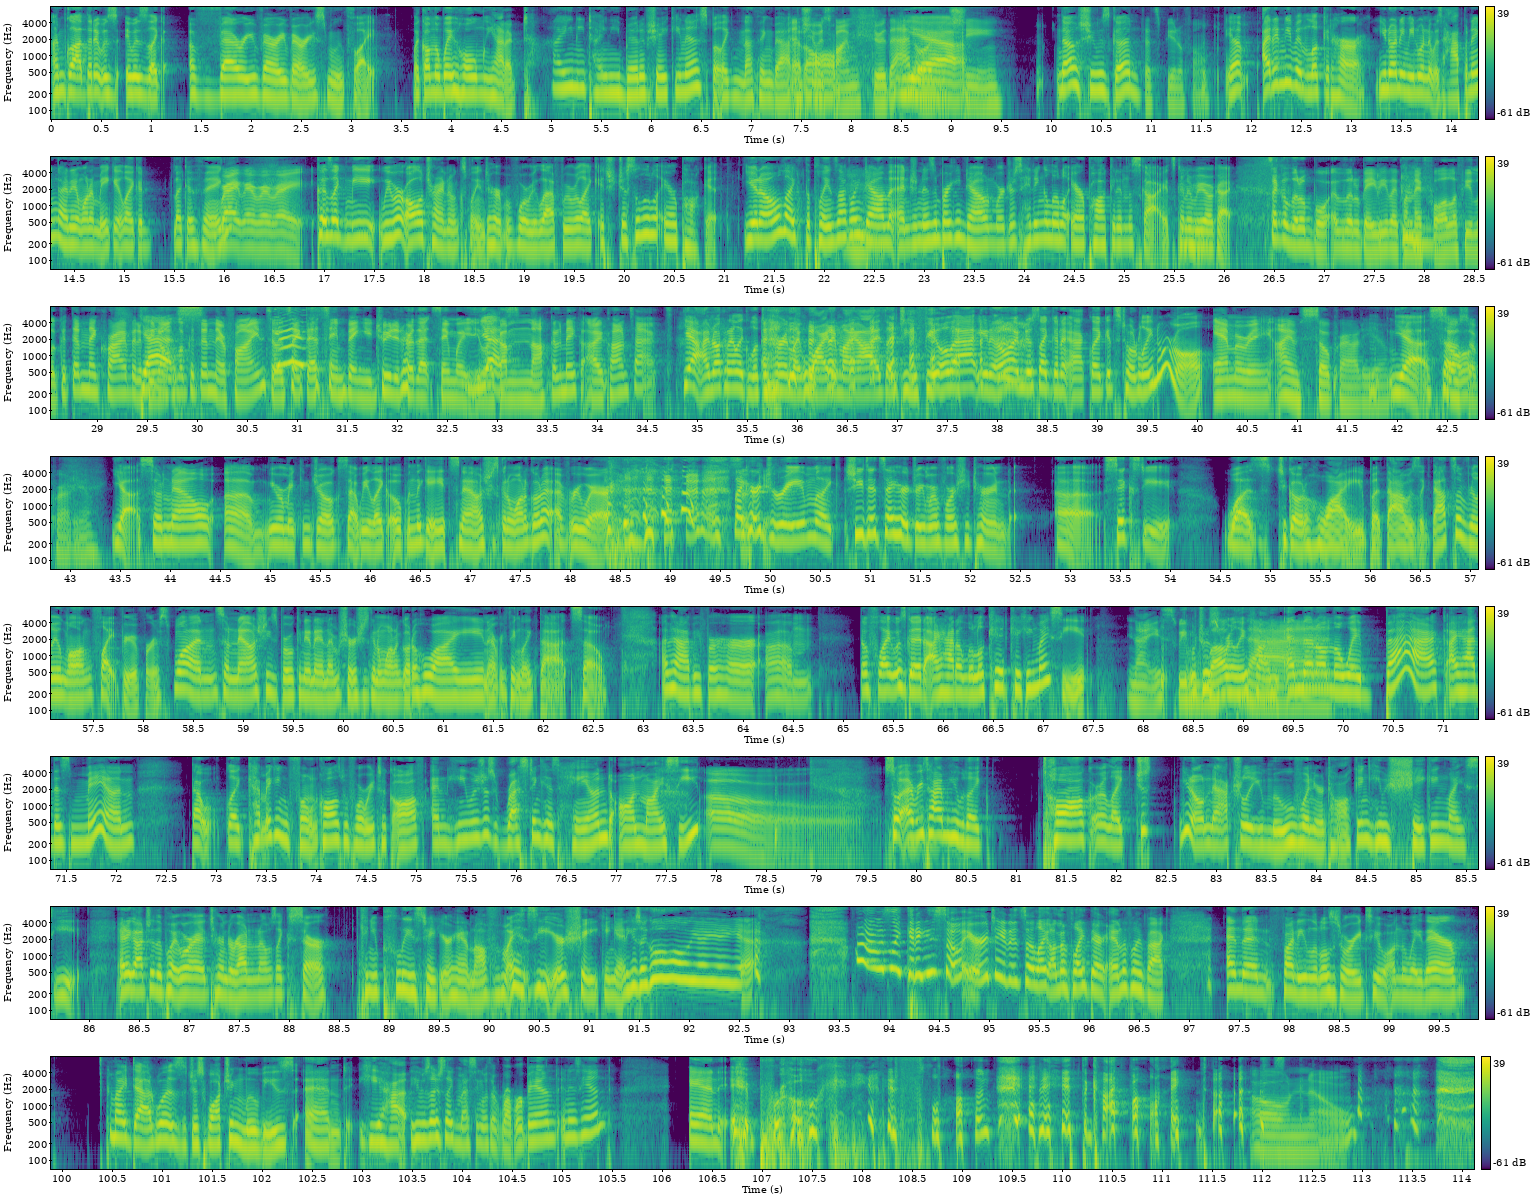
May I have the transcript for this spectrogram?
I'm glad that it was it was like a very very very smooth flight. Like on the way home, we had a tiny tiny bit of shakiness, but like nothing bad And at she was fine through that, Yeah. or did she? No, she was good. That's beautiful. Yep. I didn't even look at her. You know what I mean? When it was happening, I didn't want to make it like a like a thing. Right, right, right, right. Because like me, we were all trying to explain to her before we left. We were like, it's just a little air pocket. You know, like the plane's not going Mm-hmm. down, the engine isn't breaking down. We're just hitting a little air pocket in the sky. It's gonna Mm-hmm. be okay. It's like a little boy, a little baby. Like when they fall, if you look at them, they cry. But if you don't look at them, they're fine. So it's like that same thing. You treated her that same way. You're Yes. like, I'm not gonna make eye contact. Yeah, I'm not gonna like look at her and like widen my eyes. Like, do you feel that? You know, I'm just like gonna act like it's totally normal. Anne Marie, I am so proud of you. Yeah. So So, so proud of you. yeah. So now um, we were making jokes that we like open the gates. Now she's gonna want to go to everywhere. like her cute. dream. Like she did say her dream before she turned uh 60 was to go to Hawaii, but that was like that's a really long flight for your first one. So now she's broken it in. I'm sure she's gonna want to go to Hawaii and everything like that. So I'm happy for her. Um, the flight was good. I had a little kid kicking my seat Nice. We which was really fun. And then on the way back, I had this man that like kept making phone calls before we took off, and he was just resting his hand on my seat. oh, So every time he would like talk or like just you know naturally you move when you're talking, he was shaking my seat, and it got to the point where I turned around and I was like, "Sir, can you please take your hand off of my seat? You're shaking it." He's like, "Oh, oh yeah yeah yeah." I was like getting so irritated. So like on the flight there and the flight back. And then funny little story too on the way there. My dad was just watching movies and he had he was just like messing with a rubber band in his hand and it broke and it flung and it hit the guy behind us. oh no.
